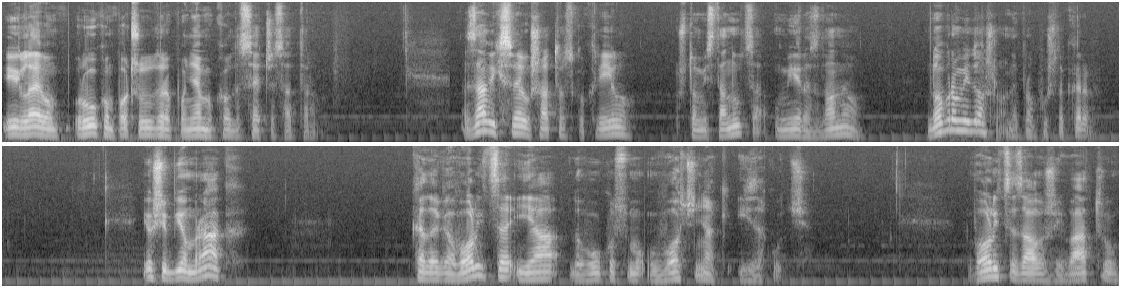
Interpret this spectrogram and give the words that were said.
i levom rukom počeo udara po njemu kao da seče satarom. Zavih sve u šatorsko krilo, što mi stanuca u miraz doneo, dobro mi došlo, ne propušta krv. Još je bio mrak, kada ga Volica i ja dovuko smo u voćnjak iza kuće. Volica založi vatru,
